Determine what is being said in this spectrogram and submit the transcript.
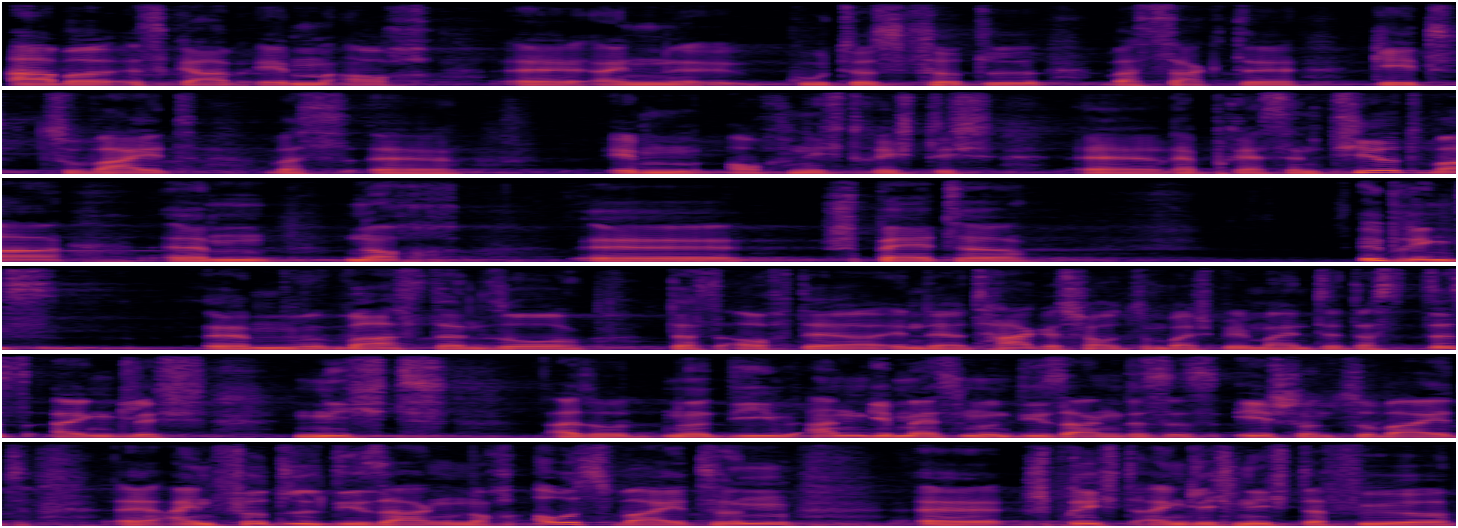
aber es gab eben auch äh, ein gutes Viertel, was sagte, geht zu weit, was äh, eben auch nicht richtig äh, repräsentiert war. Ähm, noch äh, später, übrigens ähm, war es dann so, dass auch der in der Tagesschau zum Beispiel meinte, dass das eigentlich nicht also ne, die angemessen und die sagen, das ist eh schon zu weit. Äh, ein Viertel, die sagen noch ausweiten, äh, spricht eigentlich nicht dafür,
